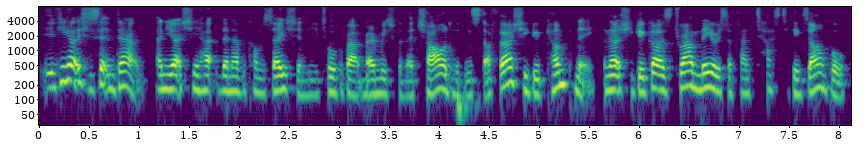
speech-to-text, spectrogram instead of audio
if you can actually sit down and you actually ha- then have a conversation, you talk about memories from their childhood and stuff. They're actually good company and they're actually good guys. Joan Mir is a fantastic example.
